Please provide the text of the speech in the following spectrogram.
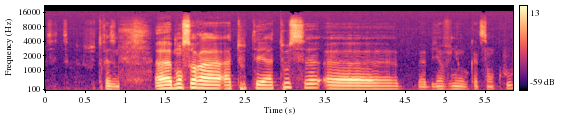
je suis très bonsoir à, toutes et à tous. Bah, bienvenue au 400 coups.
